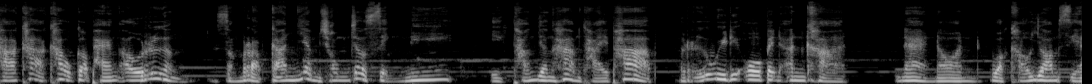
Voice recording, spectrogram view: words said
คาค่าเข้าก็แพงเอาเรื่อง สำหรับการเยี่ยมชมเจ้าสิ่งนี้ อีกทั้งยังห้ามถ่ายภาพ หรือวิดีโอเป็นอันขาด แน่นอนว่าเขายอมเสีย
